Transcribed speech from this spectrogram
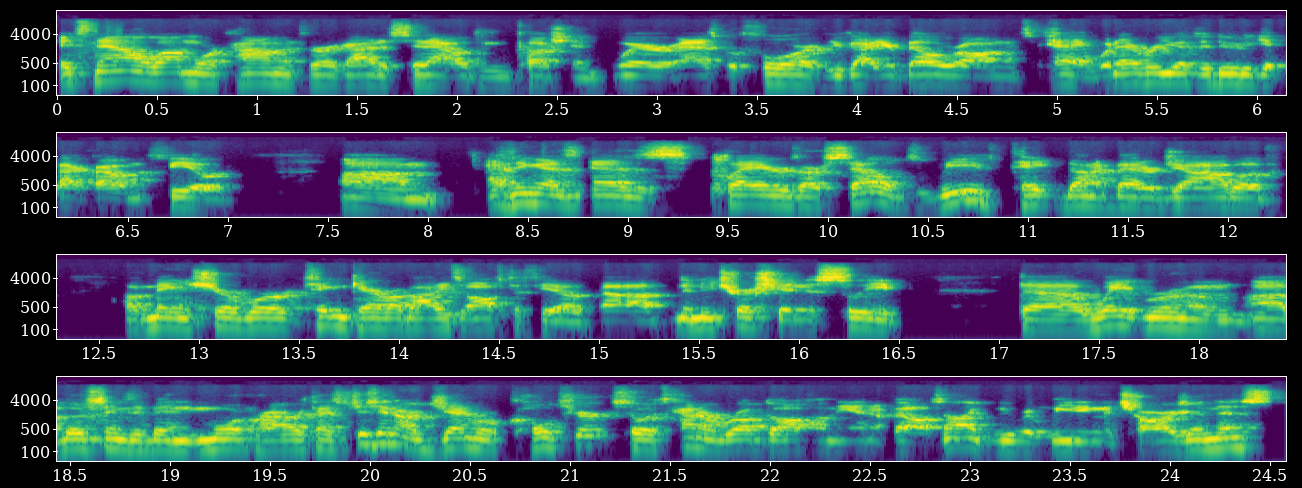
It's now a lot more common for a guy to sit out with a concussion, whereas before, if you got your bell wrong, it's hey, whatever you have to do to get back out on the field. Um, I think as as players ourselves, we've take, done a better job of of making sure we're taking care of our bodies off the field, uh, the nutrition, the sleep, the weight room, uh, those things have been more prioritized just in our general culture. So it's kind of rubbed off on the NFL. It's not like we were leading the charge in this.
